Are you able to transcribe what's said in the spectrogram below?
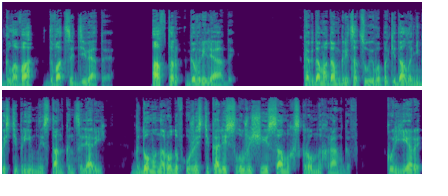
Глава двадцать девятая. Автор Гаврилиады. Когда мадам Грицацуева покидала негостеприимный стан канцелярий, к дому народов уже стекались служащие самых скромных рангов. Курьеры,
